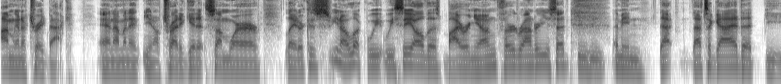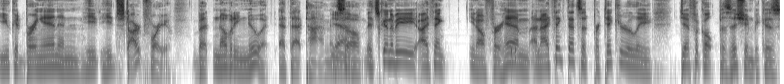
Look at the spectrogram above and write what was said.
I'm going to trade back. And I'm going to, you know, try to get it somewhere later. Because you know, look, we, we see all this Byron Young third rounder. You said, Mm-hmm. I mean that that's a guy that you could bring in and he he'd start for you, but nobody knew it at that time, and Yeah. so it's going to be, I think. You know, for him, and I think that's a particularly difficult position because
